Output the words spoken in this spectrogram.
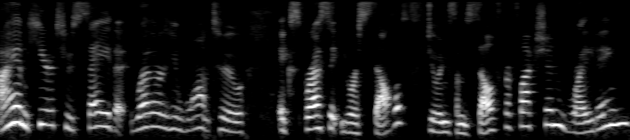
I am here to say that whether you want to express it yourself, doing some self reflection, writing,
